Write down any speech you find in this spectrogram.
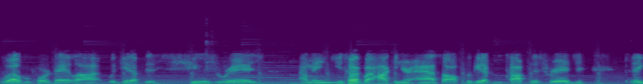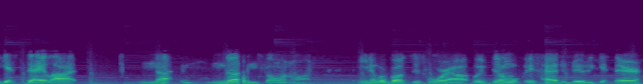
well before daylight. We get up this huge ridge. I mean, you talk about hiking your ass off. We get up to the top of this ridge. It gets daylight. Nothing. Nothing's going on. You know, we're both just wore out. We've done what we've had to do to get there.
